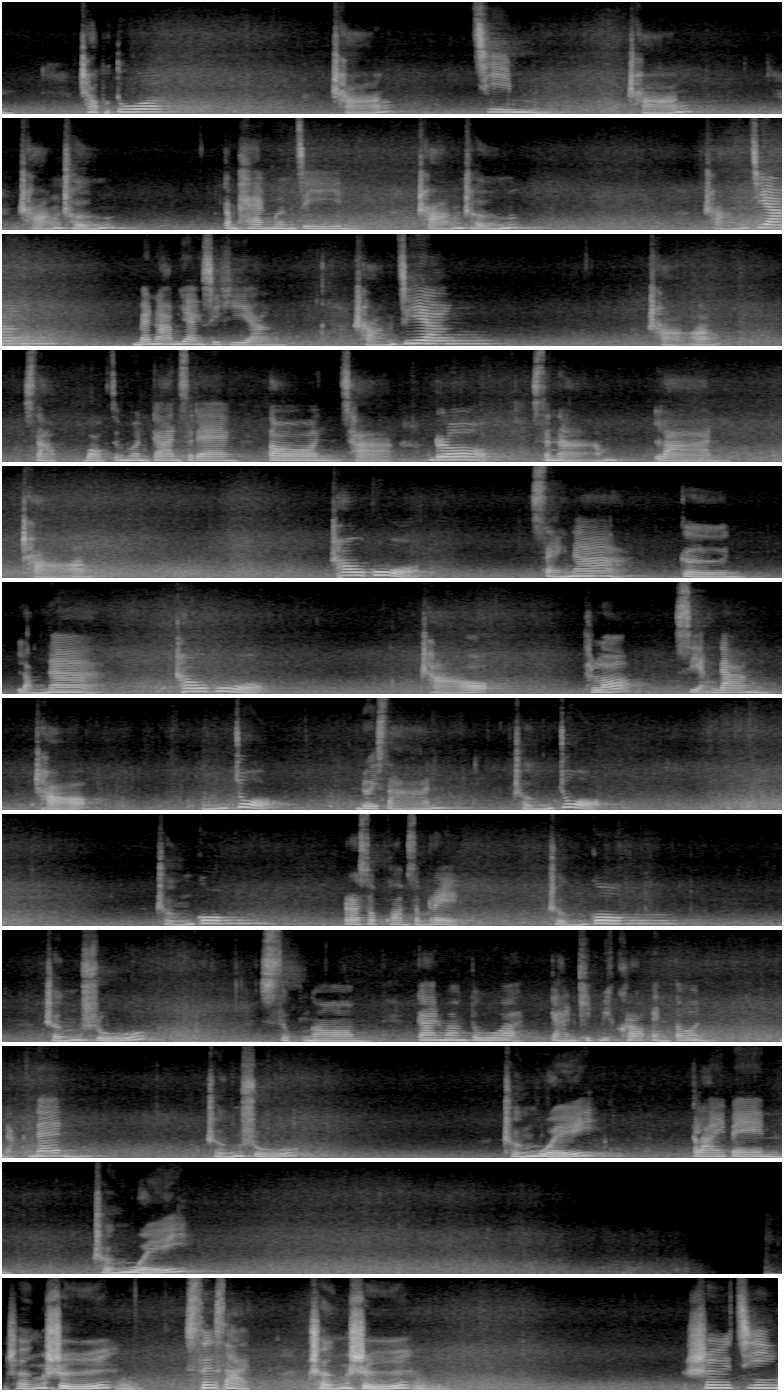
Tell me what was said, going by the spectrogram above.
ฉาบตัว ฉาง ชิม ฉาง ฉางเฉิง กำแพงเมืองจีน ฉางเฉิง ฉางเจียง แม่น้ำแยงซีเกียง ฉางเจียง ฉาง ศัพท์บอกจำนวนการแสดง ตอน ฉาก รอบ สนาม ลาน ฉาง เช่ากั่วแซงหน้า เกินหล้ำหน้าเช่ากั่วเฉาทะเลาะ เสียงดังเฉาหงจั่วโดยสารเฉิงจั่วเฉิงกง ประสบความสำเร็จเฉิงกงเฉิงสู สุกงอม การวางตัว การคิดวิเคราะห์เป็นต้น หนักแน่น เฉิงสูเฉิงเหวยกลายเป็นเฉิงเหวยเฉิงสือซื่อสัตย์เฉิงสือชื่อจริง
